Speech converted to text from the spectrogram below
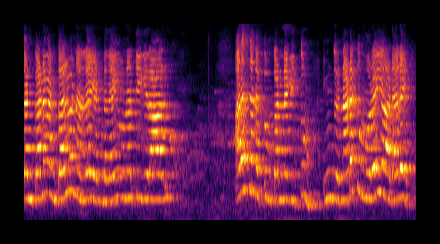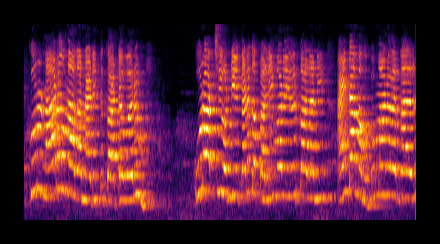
தன் கணவன் கல்வன் அல்ல என்பதை உணர்த்துகிறாள். அரசனுக்கும் கண்ணகிக்கும் இங்கு நடக்கும் உரையாடலை குறு நாடகமாக நடித்து காட்ட வரும். ஊராட்சி ஒன்றிய தடுக்கப்பள்ளி மறையூர் காலனி ஐந்தாம் வகுப்பு மாணவர்கள்.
